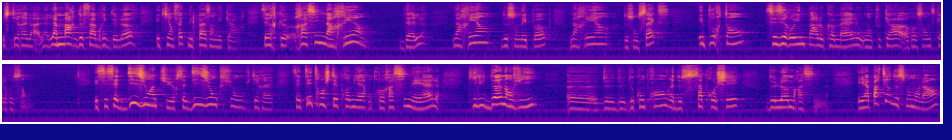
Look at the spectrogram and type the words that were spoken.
je dirais, la marque de fabrique de l'œuvre et qui en fait n'est pas un écart. C'est-à-dire que Racine n'a rien d'elle, n'a rien de son époque, n'a rien de son sexe, et pourtant, ces héroïnes parlent comme elle, ou en tout cas ressentent ce qu'elles ressentent. Et c'est cette disjointure, cette disjonction, je dirais, cette étrangeté première entre Racine et elle, qui lui donne envie euh, de, comprendre et de s'approcher de l'homme Racine. Et à partir de ce moment-là,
